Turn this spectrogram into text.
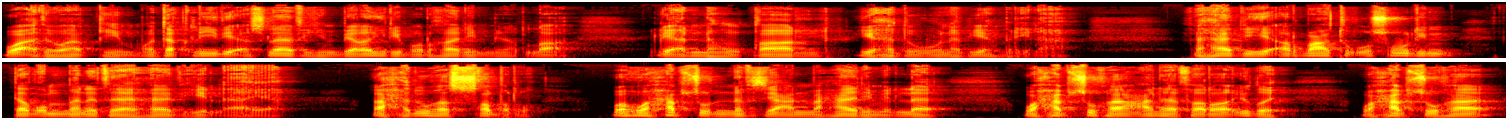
وأذواقهم وتقليد أسلافهم بغير برهان من الله لأنه قال يهدون بأمرنا. فهذه أربعة أصول تضمنتها هذه الآية. أحدها الصبر وهو حبس النفس عن محارم الله وحبسها على فرائضه وحبسها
